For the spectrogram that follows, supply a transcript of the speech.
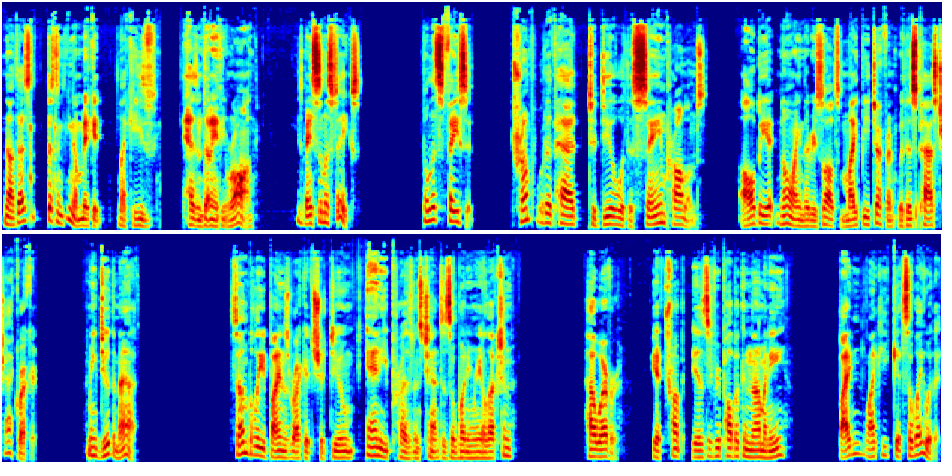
Now, that doesn't you know, make it like he's hasn't done anything wrong. He's made some mistakes. But let's face it, Trump would have had to deal with the same problems, albeit knowing the results might be different with his past track record. I mean, do the math. Some believe Biden's record should doom any president's chances of winning re election. However, if Trump is the Republican nominee, Biden likely gets away with it.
